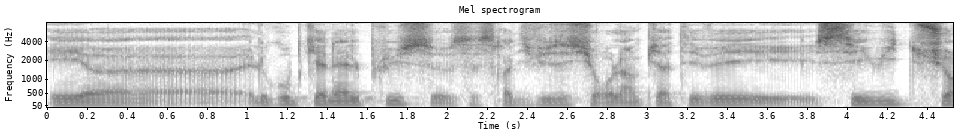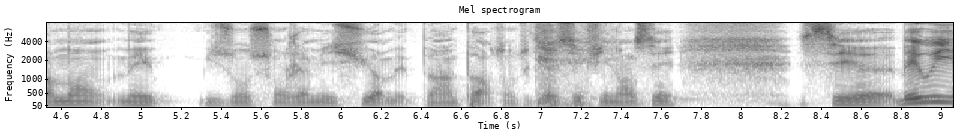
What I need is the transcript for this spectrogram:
et euh, le groupe Canal Plus, ça sera diffusé sur Olympia TV et C8 sûrement, mais ils en sont jamais sûrs, mais peu importe, en tout cas c'est financé. C'est, euh, mais oui,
